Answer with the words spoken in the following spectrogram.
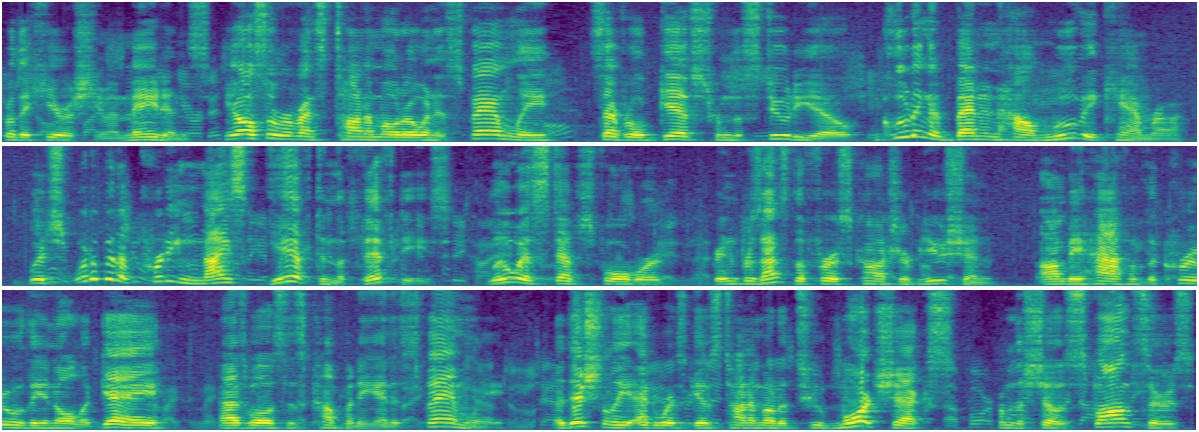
for the Hiroshima Maidens. He also presents Tanimoto and his family several gifts from the studio, including a Bell and Howell movie camera, which would have been a pretty nice gift in the 50s. Lewis steps forward and presents the first contribution on behalf of the crew of the Enola Gay, as well as his company and his family. Additionally, Edwards gives Tanimoto two more checks from the show's sponsors,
